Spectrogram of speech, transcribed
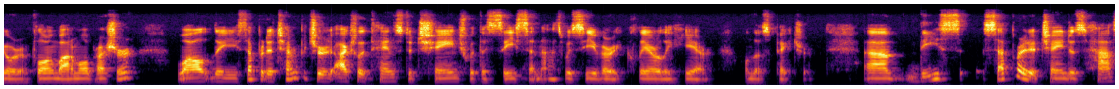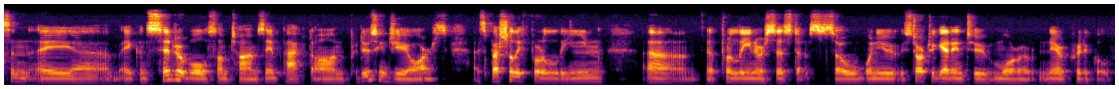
your flowing bottom hole pressure while the separator temperature actually tends to change with the season, as we see very clearly here on this picture. Um, these separated changes has an, a, uh, a considerable sometimes impact on producing GORs, especially for lean uh, for leaner systems. So when you start to get into more near critical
